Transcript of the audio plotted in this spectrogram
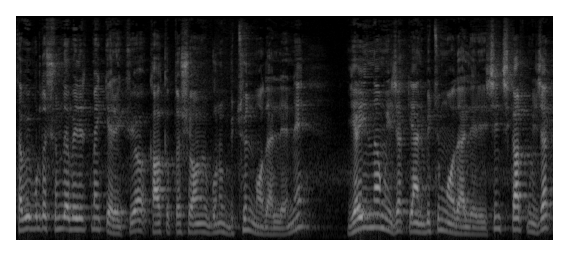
Tabi burada şunu da belirtmek gerekiyor. Kalkıp da Xiaomi bunu bütün modellerini yayınlamayacak. Yani bütün modelleri için çıkartmayacak.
